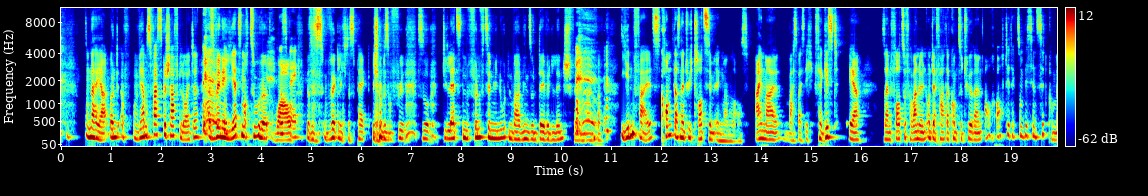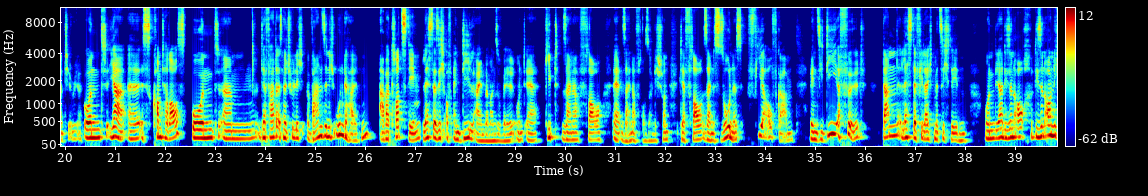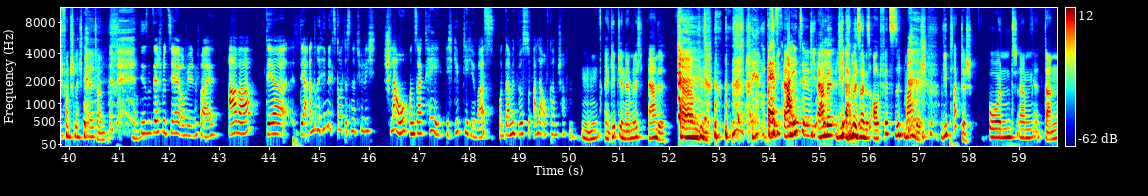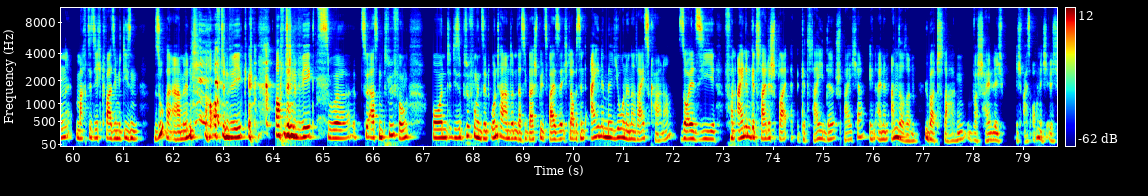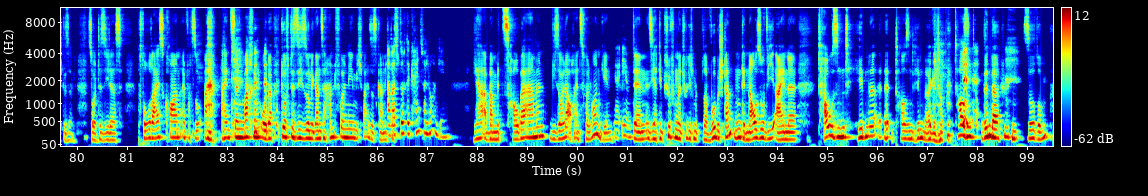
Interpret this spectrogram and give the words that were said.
Naja, und äh, wir haben es fast geschafft, Leute. Also wenn ihr jetzt noch zuhört, wow, Respekt. das ist wirklich Respekt. Ich habe das Gefühl, so die letzten 15 Minuten war wie in so ein David Lynch-Film einfach. Jedenfalls kommt das natürlich trotzdem irgendwann raus. Einmal, was weiß ich, vergisst er seine Frau zu verwandeln und der Vater kommt zur Tür rein. Auch, auch direkt so ein bisschen Sitcom-Material. Und ja, äh, es kommt heraus und ähm, der Vater ist natürlich wahnsinnig ungehalten, aber trotzdem lässt er sich auf einen Deal ein, wenn man so will. Und er gibt seiner Frau, äh, seiner Frau sage ich schon, der Frau seines Sohnes vier Aufgaben. Wenn sie die erfüllt, dann lässt er vielleicht mit sich reden. Und ja, die sind auch, die sind auch nicht von schlechten Eltern. die sind sehr speziell auf jeden Fall. Aber der, der andere Himmelsgott ist natürlich schlau und sagt, hey, ich gebe dir hier was und damit wirst du alle Aufgaben schaffen. Mhm. Er gibt dir nämlich Ärmel. ähm, also die Ärmel, die, Ärmel, die Ärmel seines Outfits sind magisch. Wie praktisch. Und ähm, dann macht sie sich quasi mit diesen Superärmeln auf den Weg, auf den Weg zur, zur ersten Prüfung und diese Prüfungen sind unter anderem, dass sie beispielsweise, ich glaube, es sind eine Million Reiskörner, soll sie von einem Getreidespe Getreidespeicher in einen anderen übertragen. Wahrscheinlich, ich weiß auch nicht, ehrlich gesagt, sollte sie das pro Reiskorn einfach so einzeln machen oder durfte sie so eine ganze Handvoll nehmen? Ich weiß es gar nicht. Aber es dürfte keins verloren gehen. Ja, aber mit Zauberärmeln, wie soll da auch eins verloren gehen? Ja, eben. Denn sie hat die Prüfung natürlich mit Bravour bestanden, genauso wie eine tausend Hinder, äh, tausend Hinder, genau, tausend Rinder hüten, so rum.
